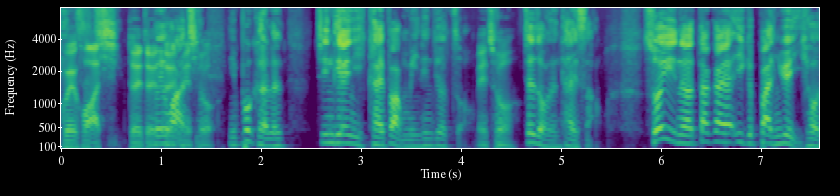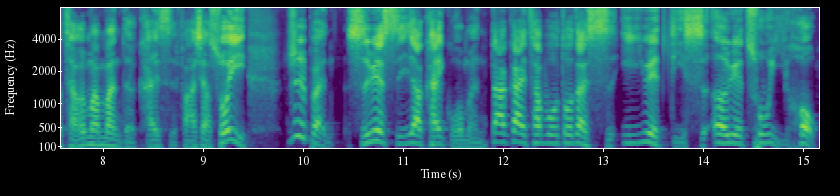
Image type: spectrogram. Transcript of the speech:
规划期。对对对，规划期。你不可能今天一开放，明天就走。没错，这种人太少。所以呢，大概要一个半月以后才会慢慢的开始发酵。所以日本十月十一要开国门，大概差不多都在十一月底、十二月初以后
